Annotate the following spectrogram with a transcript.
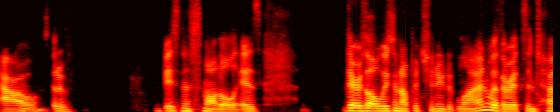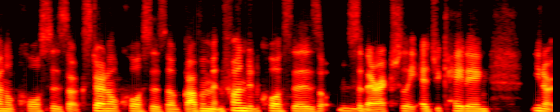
our mm. sort of business model is there's always an opportunity to learn whether it's internal courses or external courses or government funded courses mm. so they're actually educating you know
